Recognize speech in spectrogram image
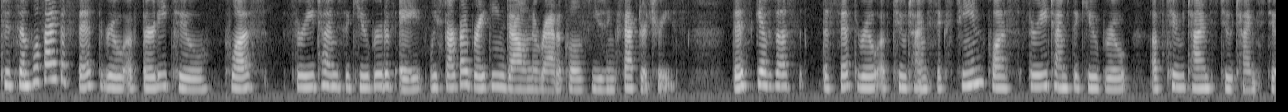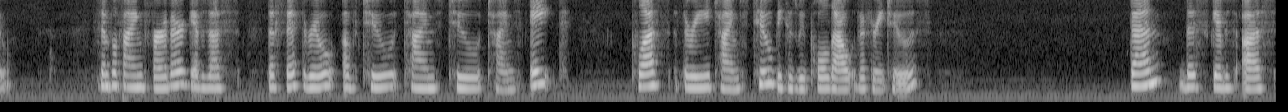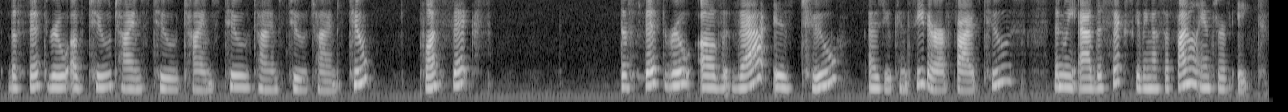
To simplify the fifth root of 32 plus 3 times the cube root of 8, we start by breaking down the radicals using factor trees. This gives us the fifth root of 2 times 16 plus 3 times the cube root of 2 times 2 times 2. Simplifying further gives us the fifth root of 2 times 2 times 8 plus 3 times 2 because we pulled out the three twos then this gives us the fifth root of 2 times 2 times 2 times 2 times 2 plus 6. The fifth root of that is 2. As you can see, there are five twos. Then we add the 6, giving us a final answer of 8.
